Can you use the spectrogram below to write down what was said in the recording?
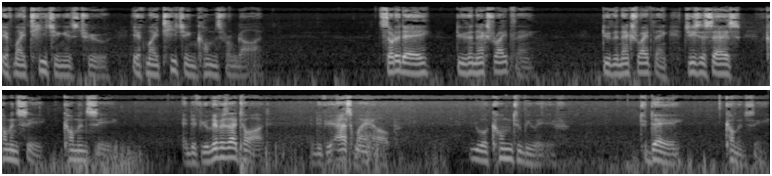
if my teaching is true, if my teaching comes from God. So today, do the next right thing. Do the next right thing. Jesus says, Come and see, come and see. And if you live as I taught, and if you ask my help, you will come to believe. Today, come and see.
